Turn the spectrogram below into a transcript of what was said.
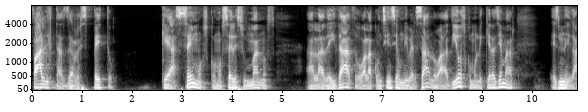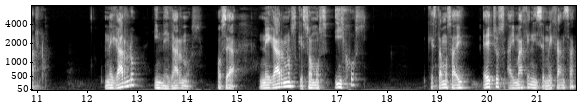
faltas de respeto que hacemos como seres humanos a la deidad o a la conciencia universal o a Dios, como le quieras llamar, es negarlo. Negarlo y negarnos. O sea, negarnos que somos hijos que estamos ahí hechos a imagen y semejanza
